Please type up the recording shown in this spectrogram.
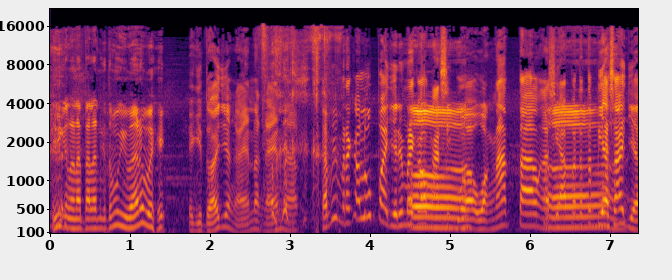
Ini kalau Natalan ketemu gimana, Boy? ya gitu aja nggak enak nggak enak tapi mereka lupa jadi mereka Oh. ngasih gua uang Natal ngasih apa tetap Oh. biasa aja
